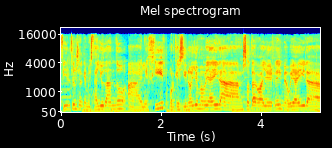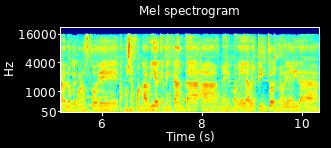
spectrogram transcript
filtro es el que me está ayudando a elegir, porque si no yo me voy a ir a Sota, Caballo y Rey, me voy a ir a lo que conozco de, a, pues a Juan Gabriel, que me encanta, me voy a ir a ver Pintos, me voy a ir a,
